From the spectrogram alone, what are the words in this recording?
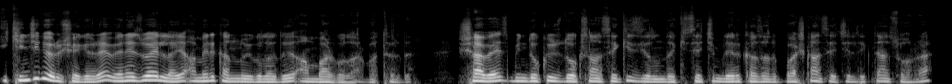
İkinci görüşe göre Venezuela'yı Amerika'nın uyguladığı ambargolar batırdı. Chavez 1998 yılındaki seçimleri kazanıp başkan seçildikten sonra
